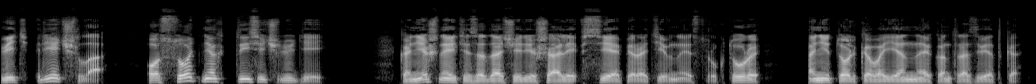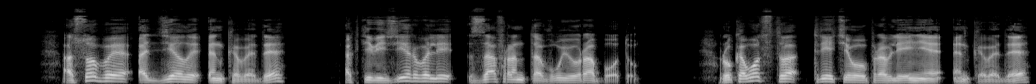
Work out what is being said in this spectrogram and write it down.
Ведь речь шла о сотнях тысяч людей. Конечно, эти задачи решали все оперативные структуры, а не только военная контрразведка. Особые отделы НКВД активизировали зафронтовую работу. Руководство третьего управления НКВД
